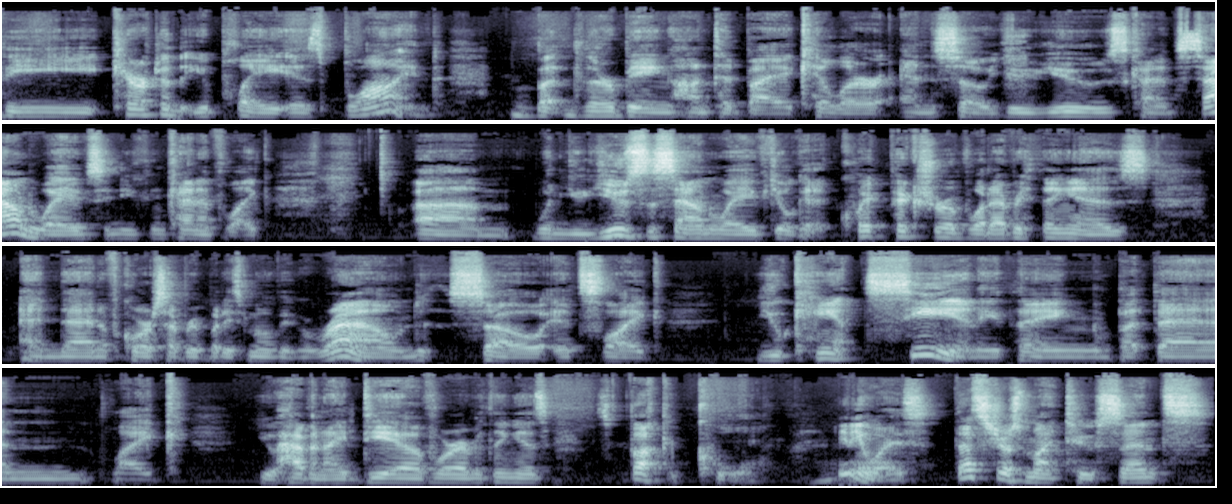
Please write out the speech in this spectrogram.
the character that you play is blind, but they're being hunted by a killer, and so you use kind of sound waves, and you can kind of like um, when you use the sound wave, you'll get a quick picture of what everything is, and then of course everybody's moving around, so it's like you can't see anything, but then like you have an idea of where everything is. It's fucking cool. Anyways, that's just my two cents.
